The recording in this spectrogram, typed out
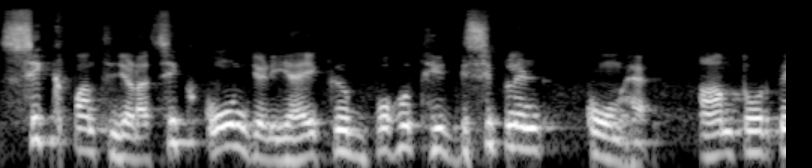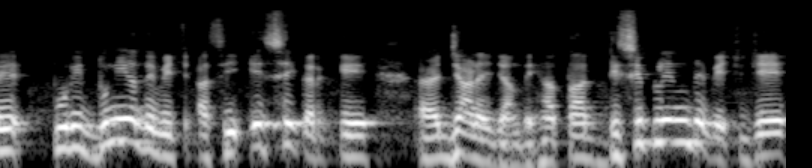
ਸਿੱਖ ਪੰਥ ਜਿਹੜਾ, ਸਿੱਖ ਕੌਮ ਜਿਹੜੀ ਹੈ, ਇੱਕ ਬਹੁਤ ਹੀ ਡਿਸਪਲਿਨਡ ਕੌਮ ਹੈ। ਆਮ ਤੌਰ ਤੇ ਪੂਰੀ ਦੁਨੀਆ ਦੇ ਵਿੱਚ ਅਸੀਂ ਇਸੇ ਕਰਕੇ ਜਾਣੇ ਜਾਂਦੇ ਹਾਂ। ਤਾਂ ਡਿਸਪਲਿਨ ਦੇ ਵਿੱਚ ਜੇ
